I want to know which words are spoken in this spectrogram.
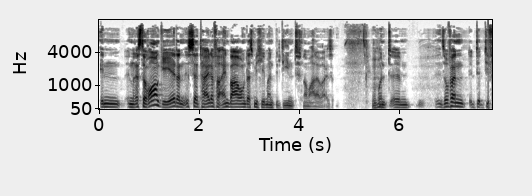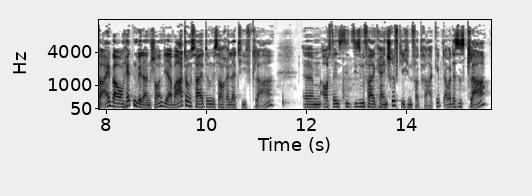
in ein Restaurant gehe, dann ist der Teil der Vereinbarung, dass mich jemand bedient, normalerweise. Mhm. Und ähm, insofern, die Vereinbarung hätten wir dann schon. Die Erwartungshaltung ist auch relativ klar, ähm, auch wenn es in diesem Fall keinen schriftlichen Vertrag gibt. Aber das ist klar.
